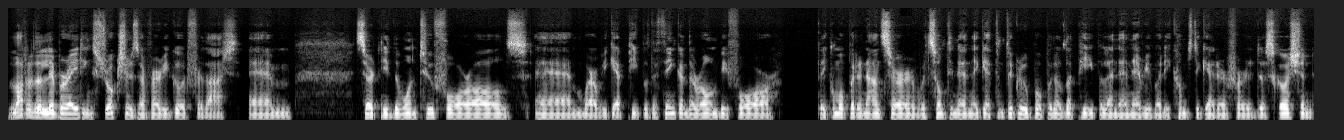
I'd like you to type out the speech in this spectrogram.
A lot of the liberating structures are very good for that. Um, certainly the one, two, four alls, um, where we get people to think on their own before they come up with an answer with something, then they get them to group up with other people, and then everybody comes together for a discussion.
